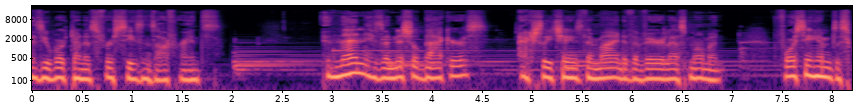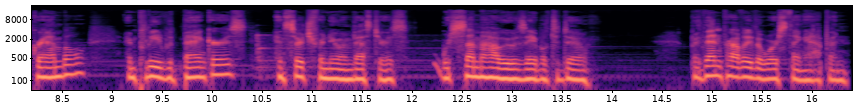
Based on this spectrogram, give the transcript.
as he worked on his first season's offerings. And then his initial backers actually changed their mind at the very last moment, forcing him to scramble and plead with bankers and search for new investors, which somehow he was able to do. But then probably the worst thing happened.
